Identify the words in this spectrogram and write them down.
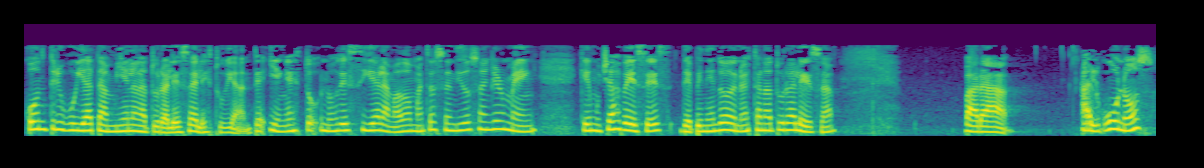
contribuya también la naturaleza del estudiante. Y en esto nos decía el amado Maestro Ascendido Saint Germain que muchas veces, dependiendo de nuestra naturaleza, para algunos,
